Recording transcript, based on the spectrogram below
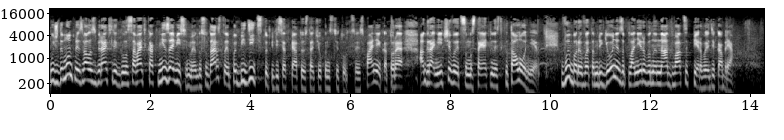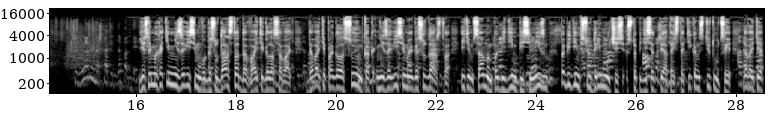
Пучдемон призвал избирателей голосовать как независимое государство и победить 155-ю статью Конституции Испании, которая ограничивает самостоятельность Каталонии. Выборы в этом регионе запланированы на 21 декабря. Если мы хотим независимого государства, давайте голосовать. Давайте проголосуем как независимое государство. И тем самым победим пессимизм, победим всю дремучесть 155 статьи Конституции. Давайте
